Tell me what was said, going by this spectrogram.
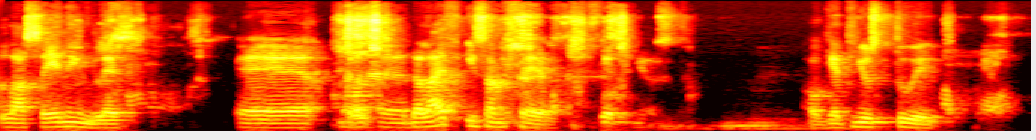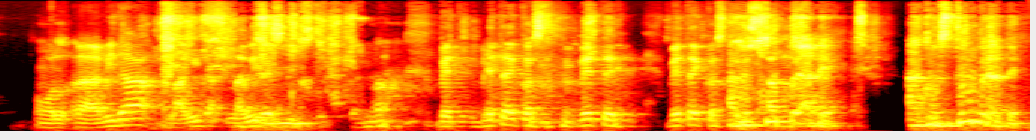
la, sé en inglés. Eh, the, life is unfair. Get used. O get used to it. Como la vida, la vida, la vida es injusta, ¿no? Vete, vete, vete, vete acostúmbrate. Acostúmbrate.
